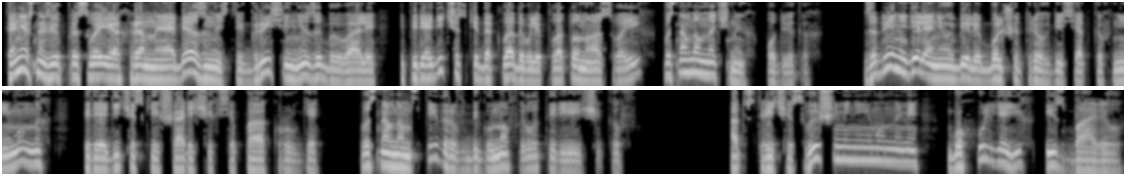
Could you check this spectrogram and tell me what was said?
Конечно же, про свои охранные обязанности Грыси не забывали и периодически докладывали Платону о своих, в основном ночных, подвигах. За две недели они убили больше трех десятков неиммунных, периодически шарящихся по округе, в основном спидеров, бегунов и лотерейщиков. От встречи с высшими неиммунными Бухулья их избавил.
